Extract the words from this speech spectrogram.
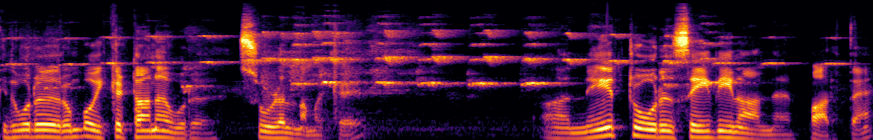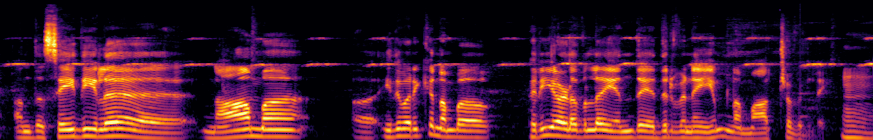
இது ஒரு ரொம்ப இக்கட்டான ஒரு சூழல் நமக்கு. நேற்று ஒரு செய்தி நான் பார்த்தேன். அந்த செய்தியில் நாம் இது வரைக்கும் நம்ம பெரிய அளவில் எந்த எதிர்வினையும் நம்ம ஆற்றவில்லை ம்.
